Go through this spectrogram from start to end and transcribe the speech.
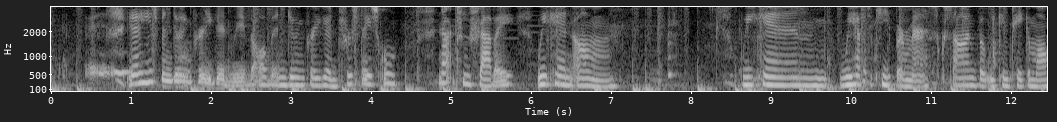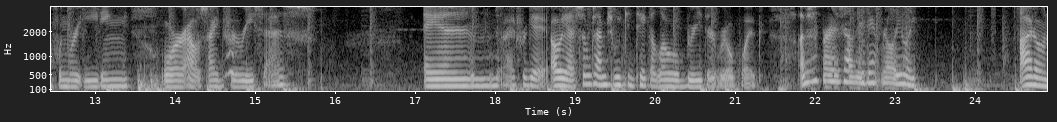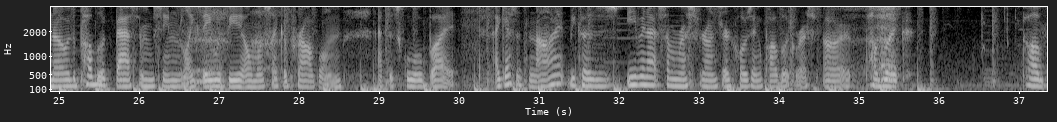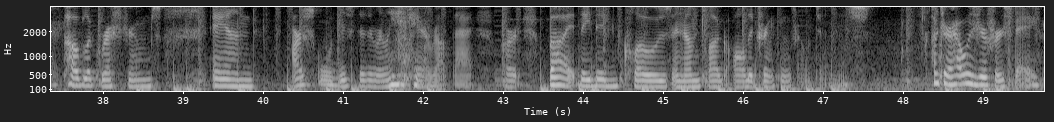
Yeah, he's been doing pretty good. We've all been doing pretty good. First day of school, not too shabby. We can um we can we have to keep our masks on, but we can take them off when we're eating or outside for recess. And I forget. Oh yeah, sometimes we can take a little breather real quick. I'm surprised how they didn't really like I don't know, the public bathroom seemed like they would be almost like a problem at the school, but I guess it's not because even at some restaurants they're closing public rest uh public pub public restrooms and our school just doesn't really care about that part. But they did close and unplug all the drinking fountains. Hunter, how was your first day?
